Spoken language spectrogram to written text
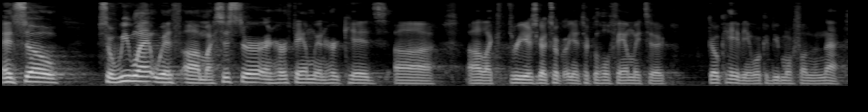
and so, so we went with uh, my sister and her family and her kids uh, uh, like three years ago. Took, you know, took the whole family to go caving. What could be more fun than that?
